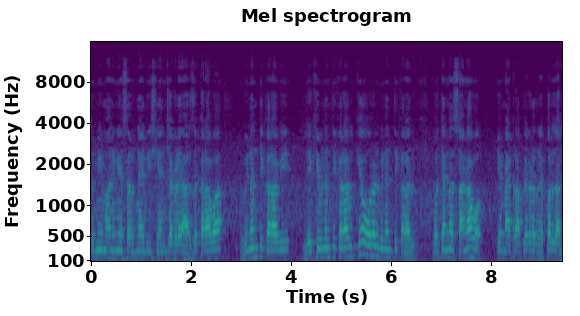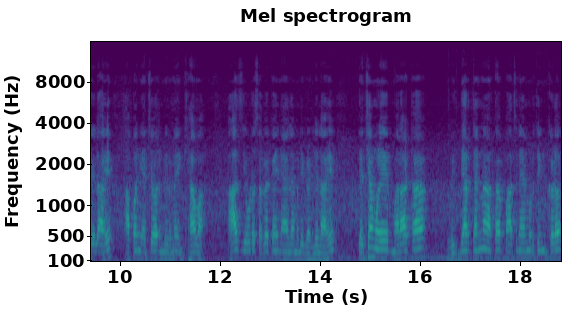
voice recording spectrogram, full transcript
तुम्ही माननीय सरन्यायाधीश यांच्याकडे अर्ज करावा विनंती करावी लेखी विनंती करावी किंवा ओरल विनंती करावी व त्यांना सांगावं हे मॅटर आपल्याकडे रेफर झालेलं आहे. आपण याच्यावर निर्णय घ्यावा. आज एवढं सगळं काही न्यायालयामध्ये घडलेलं आहे. त्याच्यामुळे मराठा विद्यार्थ्यांना आता पाच न्यायमूर्तींकडं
